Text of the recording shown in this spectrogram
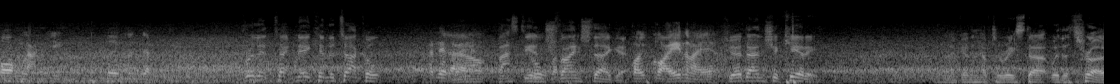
กองหลังยิงเลยมันจะ Brilliant technique in the tackle. เขาเรียกอะไร Now Bastian Look. Schweinsteiger. ก่อยๆหน่อยอะ Jordan Shakiri. They're going to have to restart with a throw.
